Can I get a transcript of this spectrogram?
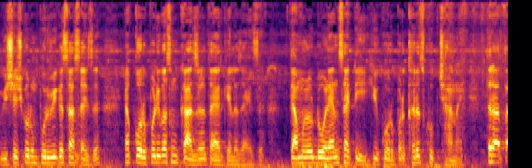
विशेष करून पूर्वी कसं असायचं ह्या कोरपडीपासून काजळ तयार केलं जायचं. त्यामुळं डोळ्यांसाठी ही कोरपड खरंच खूप छान आहे. तर आता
